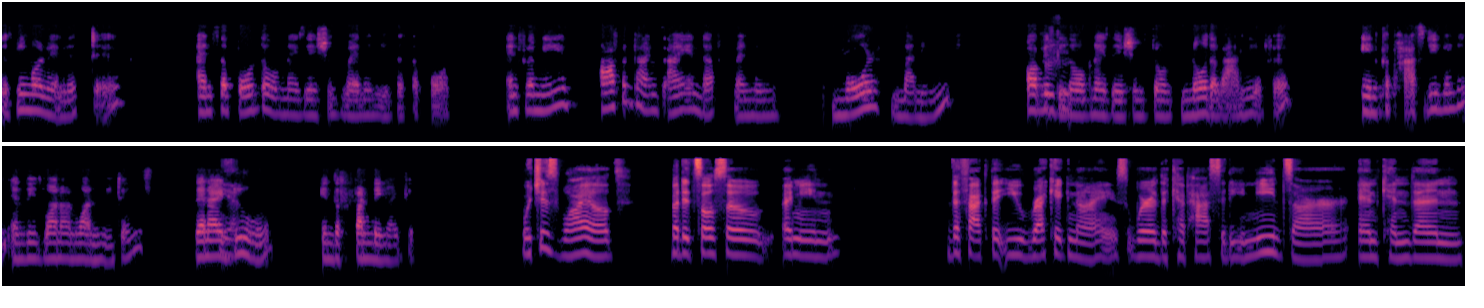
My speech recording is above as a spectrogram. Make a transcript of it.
just be more realistic, and support the organizations where they need the support. And for me, oftentimes I end up spending more money. Obviously, mm-hmm. the organizations don't know the value of it in capacity building and these one on one meetings than I yeah. do in the funding I give. Which is wild. But it's also, I mean, the fact that you recognize where the capacity needs are and can then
